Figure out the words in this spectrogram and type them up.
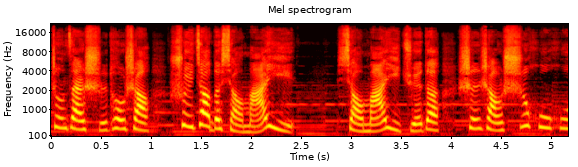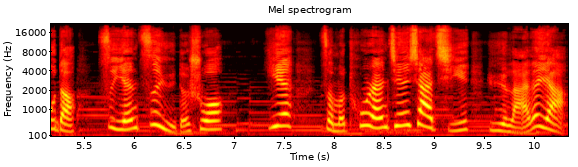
正在石头上睡觉的小蚂蚁。小蚂蚁觉得身上湿乎乎的，自言自语地说：“耶，怎么突然间下起雨来了呀？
